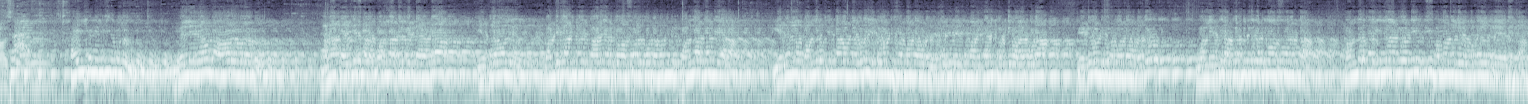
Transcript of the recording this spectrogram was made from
ఐదు నిమిషములు. వెళ్ళే రౌండ్ ఆరు రౌండ్. అలా దయచేసి అలా పనులు అడ్డం పెట్టారంట. ఇతర వాళ్ళు పండుగ నుంచి ఖాళీ అడ్డం వస్తారు కొంతమంది మీరు పనులు అడ్డం చేయాలా? ఏదైనా పనులు కింద ఉన్నా కూడా ఎటువంటి సంబంధం ఉండదు. ఎదుటి యజమాని కానీ కమిటీ వాళ్ళకి కూడా ఎటువంటి సంబంధం ఉండదు. వాళ్ళు ఎప్పుడు అక్కడి నుంచి కట్టుగా వస్తారంట? పనులు తగిలినటువంటి సంబంధం లేదు. ఉండాలి తెలియజేస్తున్నాం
